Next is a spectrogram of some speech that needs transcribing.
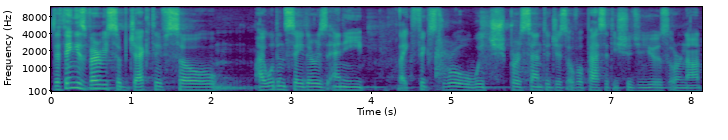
The thing is very subjective, so I wouldn't say there is any like fixed rule which percentages of opacity should you use or not.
